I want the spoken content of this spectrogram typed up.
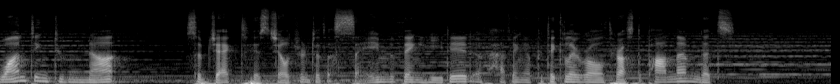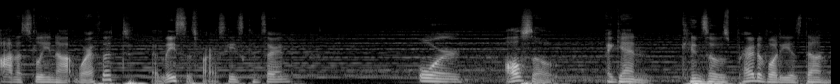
wanting to not subject his children to the same thing he did of having a particular role thrust upon them that's honestly not worth it, at least as far as he's concerned. Or also, again, Kinzo is proud of what he has done,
